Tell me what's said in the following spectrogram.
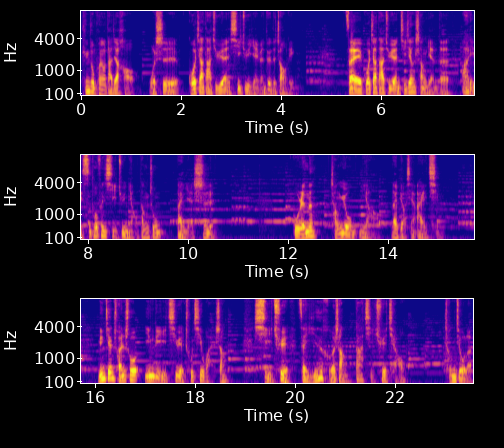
听众朋友，大家好，我是国家大剧院戏剧演员队的赵玲，在国家大剧院即将上演的阿里斯托芬喜剧《鸟》当中。扮演诗人。古人呢常用鸟来表现爱情。民间传说，阴历七月初七晚上，喜鹊在银河上搭起鹊桥，成就了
